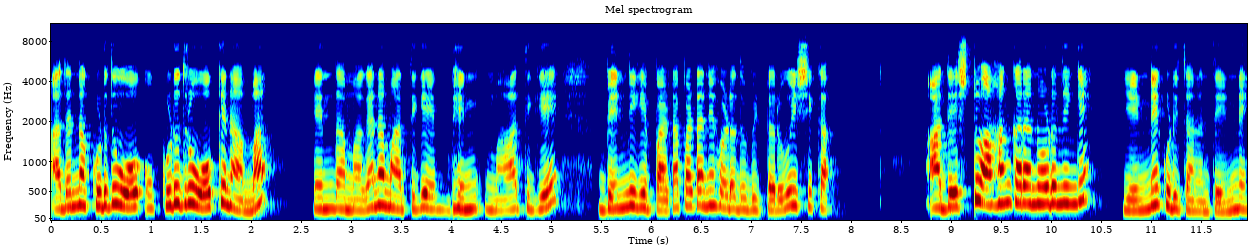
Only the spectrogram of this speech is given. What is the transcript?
ಅದನ್ನು ಕುಡಿದು ಕುಡಿದ್ರು ಓಕೆನಾ ಅಮ್ಮ? ಎಂದ ಮಗನ ಮಾತಿಗೆ ಬೆನ್, ಮಾತಿಗೆ ಬೆನ್ನಿಗೆ ಪಟಪಟನೆ ಹೊಡೆದು ಬಿಟ್ಟರು ಇಶಿಕಾ. ಅದೆಷ್ಟು ಅಹಂಕಾರ ನೋಡು ನಿಂಗೆ? ಎಣ್ಣೆ ಕುಡಿತಾನಂತೆ ಎಣ್ಣೆ.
